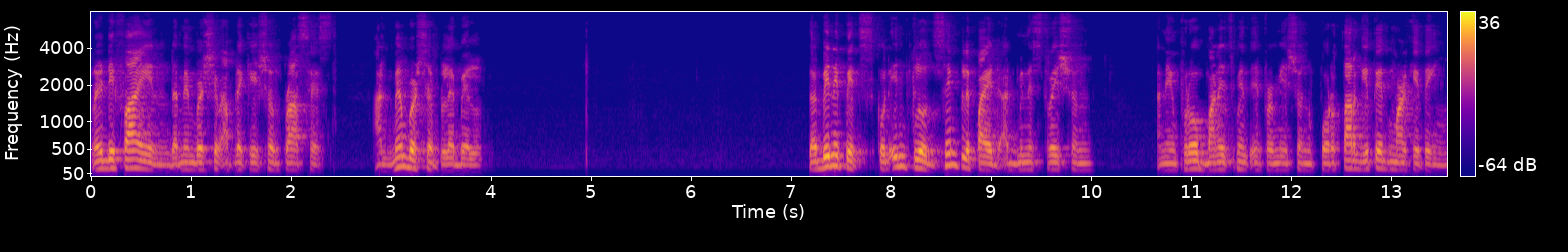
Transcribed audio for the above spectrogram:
redefine the membership application process and membership level. The benefits could include simplified administration and improve management information for targeted marketing.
